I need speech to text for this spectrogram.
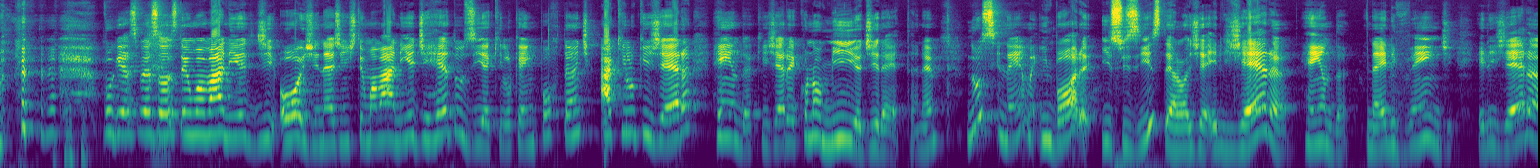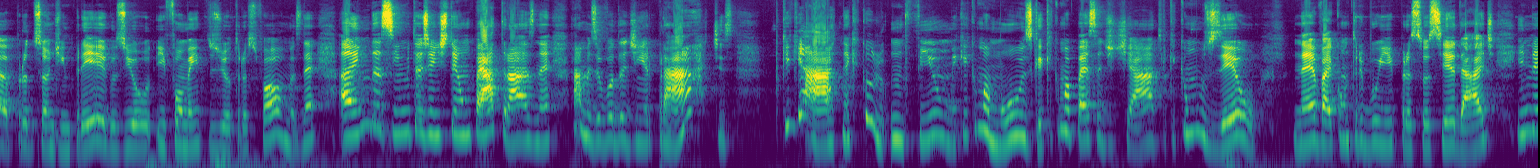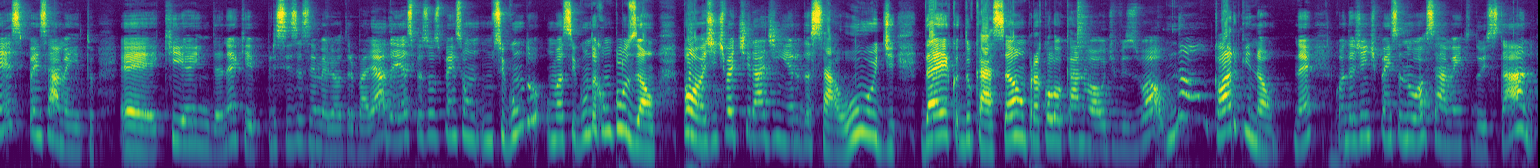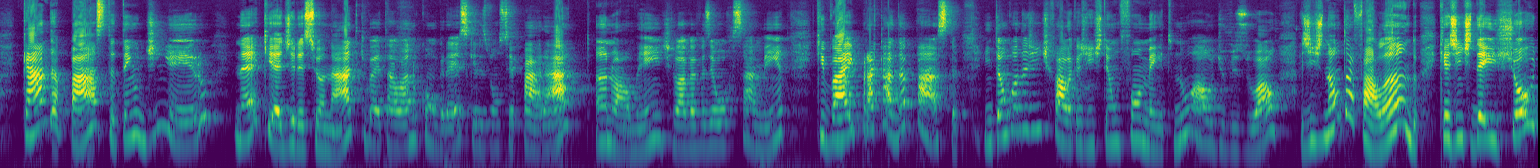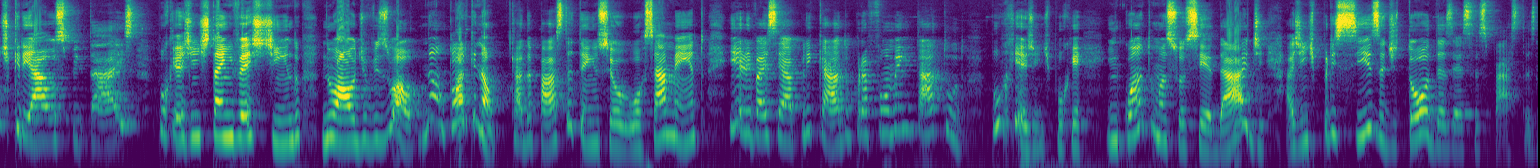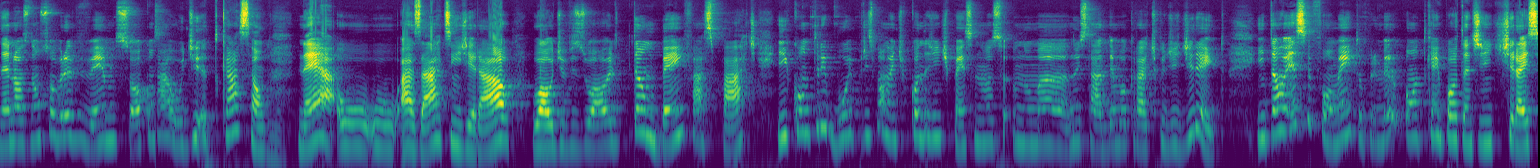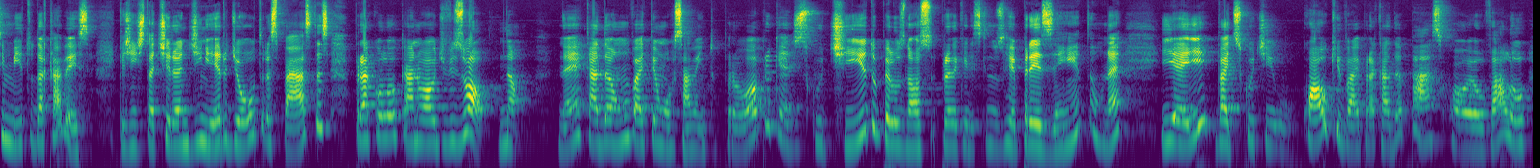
Porque as pessoas têm uma mania de. Hoje, né? A gente tem uma mania de reduzir aquilo que é importante aquilo que gera renda, que gera economia direta, né? No cinema, embora isso exista, ela, ele gera renda, né? Ele vende, ele gera produção de empregos e, e fomentos de outras formas, né? Ainda assim, muita gente tem um pé atrás, né? Ah, mas eu vou dar dinheiro para artes? O que, que é arte, né? O que, que um filme? O que, que uma música? O que, que uma peça de teatro? O que, que um museu? Né, vai contribuir para a sociedade. E nesse pensamento é, que ainda, né, que precisa ser melhor trabalhado, aí as pessoas pensam um segundo, uma segunda conclusão. Bom, a gente vai tirar dinheiro da saúde, da educação para colocar no audiovisual? Não, claro que não, né? Quando a gente pensa no orçamento do Estado, cada pasta tem o dinheiro né, que é direcionado, que vai estar lá no Congresso, que eles vão separar anualmente, lá vai fazer o orçamento que vai para cada pasta. Então, quando a gente fala que a gente tem um fomento no audiovisual, a gente não está falando que a gente deixou de criar hospitais porque a gente está investindo no audiovisual. Não, claro que não. Cada pasta tem o seu orçamento e ele vai ser aplicado para fomentar tudo. Por quê, gente? Porque enquanto uma sociedade, a gente precisa de todas essas pastas, né? Nós não sobrevivemos só com saúde e educação, uhum. né? O, o, as artes em geral, o audiovisual, ele também faz parte e contribui, principalmente quando a gente pensa numa, numa, no Estado democrático de direito. Então, esse fomento, o primeiro ponto que é importante a gente tirar esse mito da cabeça, que a gente está tirando dinheiro de outras pastas para colocar no audiovisual. Não né? Cada um vai ter um orçamento próprio que é discutido pelos nossos, para aqueles que nos representam, né? E aí vai discutir qual que vai para cada passo, qual é o valor.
